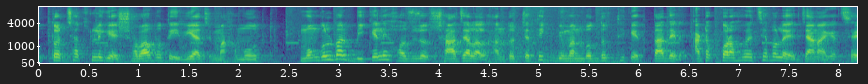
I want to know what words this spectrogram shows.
উত্তর ছাত্রলীগের সভাপতি রিয়াজ মাহমুদ। মঙ্গলবার বিকেলে হজরত শাহজালাল আন্তর্জাতিক বিমানবন্দর থেকে তাদের আটক করা হয়েছে বলে জানা গেছে।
